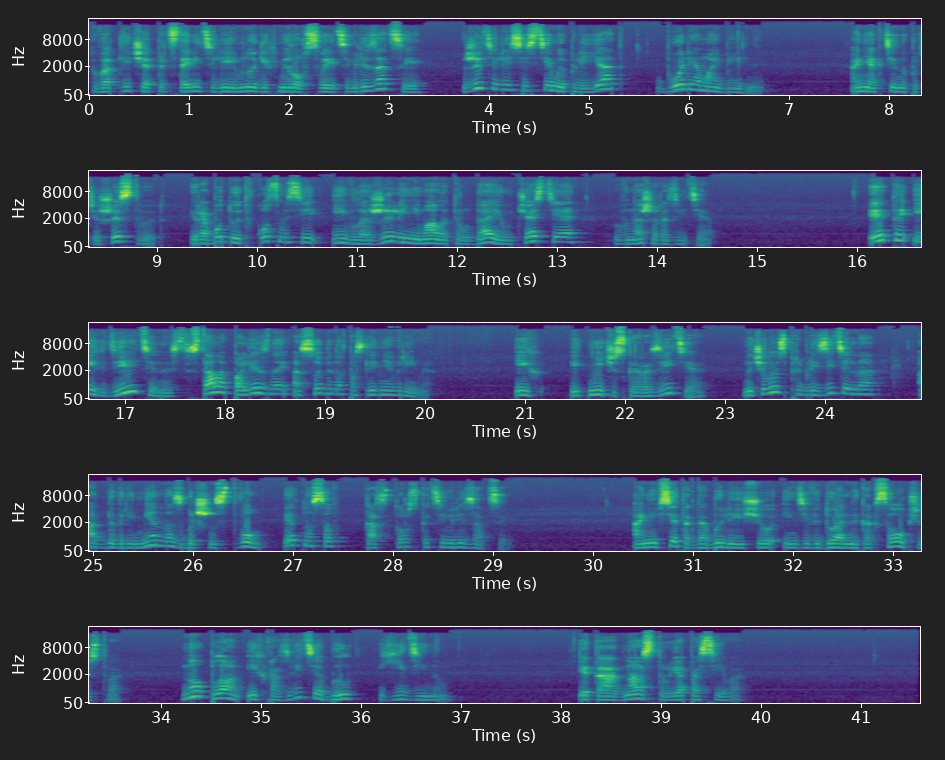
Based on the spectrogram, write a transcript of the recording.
В отличие от представителей многих миров своей цивилизации, жители системы Плеяд более мобильны. Они активно путешествуют и работают в космосе и вложили немало труда и участия в наше развитие. Эта их деятельность стала полезной особенно в последнее время. Их этническое развитие началось приблизительно одновременно с большинством этносов Касторской цивилизации. Они все тогда были еще индивидуальны как сообщество, но план их развития был единым. Это одна струя посева –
